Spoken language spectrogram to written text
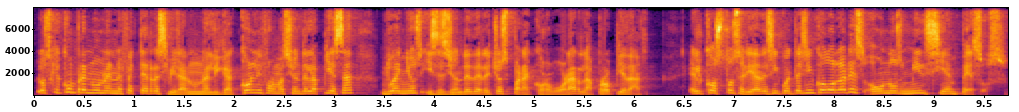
Los que compren un NFT recibirán una liga con la información de la pieza, dueños y sesión de derechos para corroborar la propiedad. El costo sería de 55 dólares o unos 1.100 pesos.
